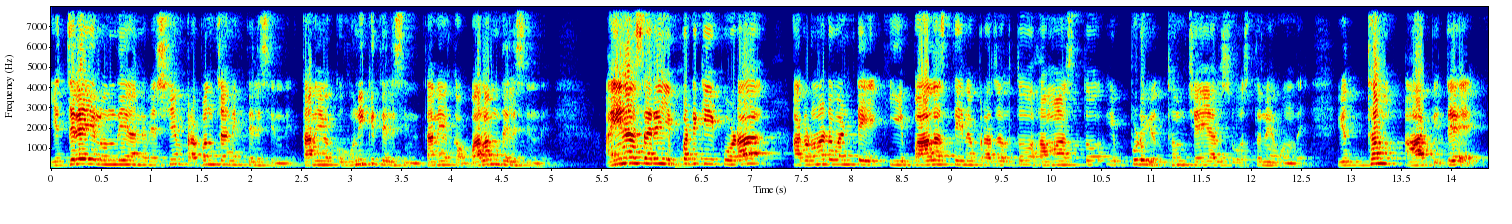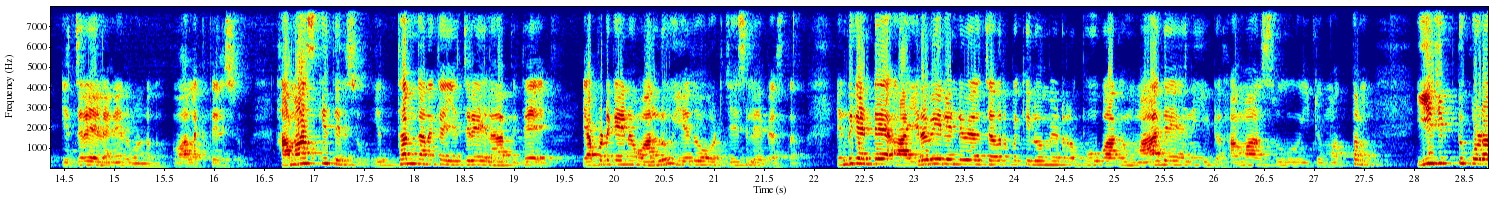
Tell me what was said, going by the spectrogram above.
ఇజ్రాయెల్ ఉంది అనే విషయం ప్రపంచానికి తెలిసింది. తన యొక్క ఉనికి తెలిసింది తన యొక్క బలం తెలిసింది. అయినా సరే ఇప్పటికీ కూడా అక్కడ ఉన్నటువంటి ఈ పాలస్తీన ప్రజలతో హమాస్తో ఎప్పుడు యుద్ధం చేయాల్సి వస్తూనే ఉంది. యుద్ధం ఆపితే ఇజ్రాయెల్ అనేది ఉండదు వాళ్ళకి తెలుసు. హమాస్కి తెలుసు యుద్ధం కనుక ఇజ్రాయెల్ ఆపితే ఎప్పటికైనా వాళ్ళు ఏదో ఒకటి చేసి లేపేస్తారు. ఎందుకంటే ఆ ఇరవై రెండు వేల చదరపు కిలోమీటర్ల భూభాగం మాదే అని ఇటు హమాసు ఇటు మొత్తం ఈజిప్ట్ కూడా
